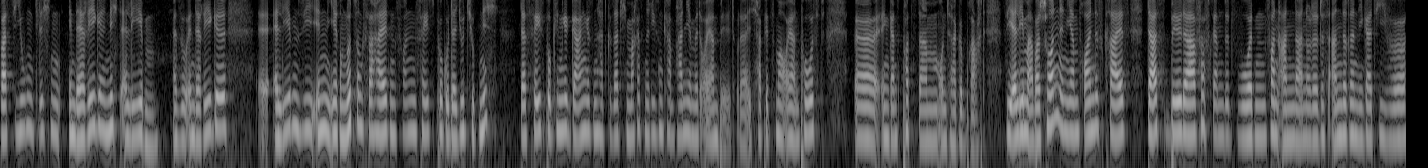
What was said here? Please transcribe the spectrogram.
was die Jugendlichen in der Regel nicht erleben. Also in der Regel äh, erleben sie in ihrem Nutzungsverhalten von Facebook oder YouTube nicht, dass Facebook hingegangen ist und hat gesagt, ich mache jetzt eine Riesenkampagne mit eurem Bild oder ich habe jetzt mal euren Post äh, in ganz Potsdam untergebracht. Sie erleben aber schon in ihrem Freundeskreis, dass Bilder verfremdet wurden von anderen oder dass andere negative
